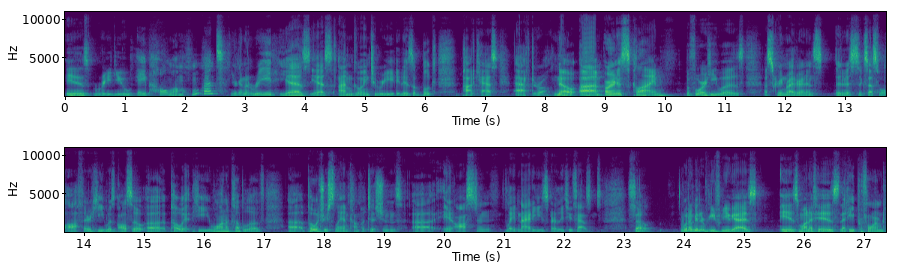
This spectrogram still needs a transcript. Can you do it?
is read you a poem. What? You're going to read? Yes, yes, I'm going to read. It is a book podcast after all. No, um, Ernest Cline, before he was a screenwriter and and a successful author, he was also a poet. He won a couple of uh, poetry slam competitions uh, in Austin, late 90s, early 2000s. So, what I'm going to read for you guys is one of his that he performed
